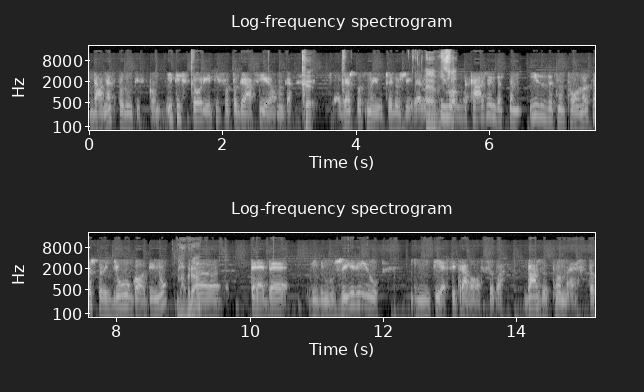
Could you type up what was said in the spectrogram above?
danas pod utiskom i tih storije i tih fotografije onoga K svega što smo juče doživeli. E, I moram da kažem da sam izuzetno ponosna što već drugu godinu Dobro. Uh, tebe vidim u žiriju i ti jesi prava osoba baš za to mesto,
